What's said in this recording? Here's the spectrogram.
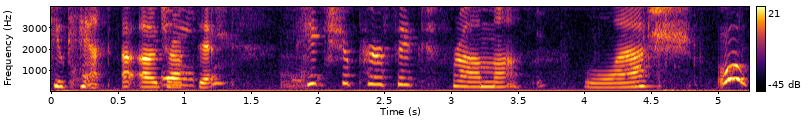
You can't. Uh oh, dropped It- it. Picture Perfect from Lash. Ooh! Oh,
